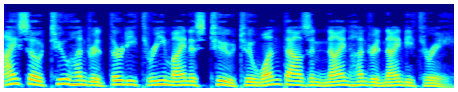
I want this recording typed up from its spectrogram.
ISO 233-2 to 1993.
